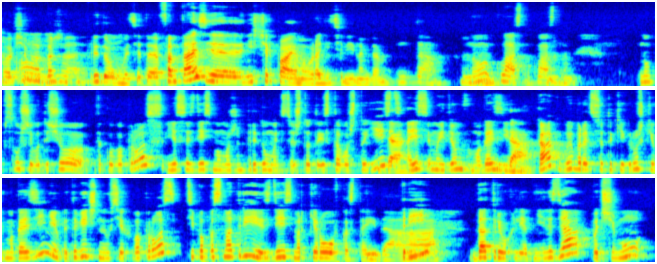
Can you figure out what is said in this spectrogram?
В общем, Ой, обожаю. придумывать. Это фантазия неисчерпаемая у родителей иногда. Да, ну, классно, классно. Ну, слушай, вот еще такой вопрос. Если здесь мы можем придумать что-то из того, что есть, да. а если мы идем в магазин, да. как выбрать все-таки игрушки в магазине? Это вечный у всех вопрос. Типа, посмотри, здесь маркировка стоит да. три до трех лет нельзя. Почему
